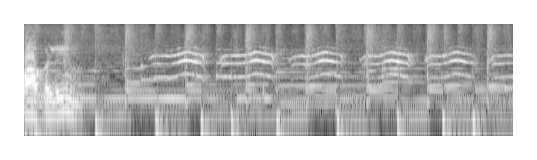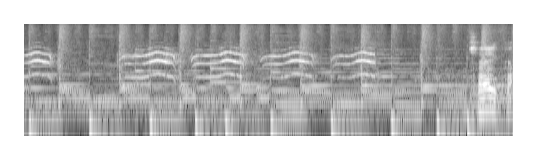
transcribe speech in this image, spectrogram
Павлин. Чайка.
